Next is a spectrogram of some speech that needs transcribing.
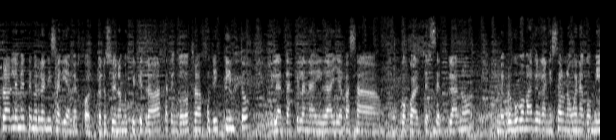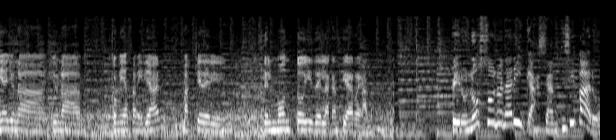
Probablemente me organizaría mejor, pero soy una mujer que trabaja, tengo dos trabajos distintos y la verdad es que la Navidad ya pasa un poco al tercer plano. Me preocupo más de organizar una buena comida y una, y una comida familiar, más que del, del monto y de la cantidad de regalos. Pero no solo en Arica se anticiparon.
